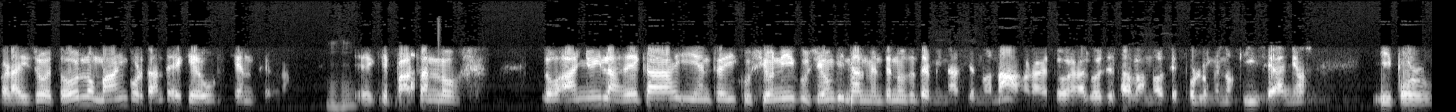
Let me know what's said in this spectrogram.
para y sobre todo lo más importante es que es urgente, eh, que pasan los los años y las décadas y entre discusión y discusión finalmente no se termina haciendo nada. Ahora esto es algo que se está hablando hace por lo menos 15 años y por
